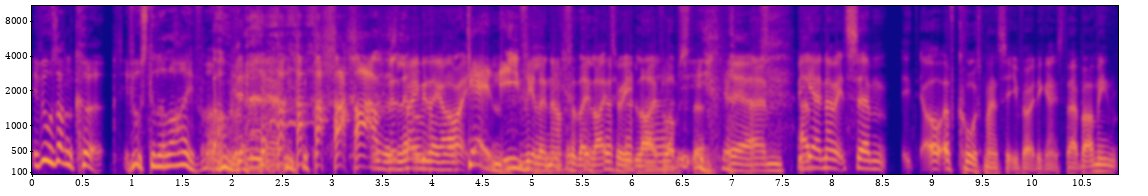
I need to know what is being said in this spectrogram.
If it was uncooked, if it was still alive. Oh, There's Maybe they are Get 'em. evil enough that they like to eat live lobster. Yeah. Um, but yeah, no, it's um, it- oh, of course Man City voted against that, but I mean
